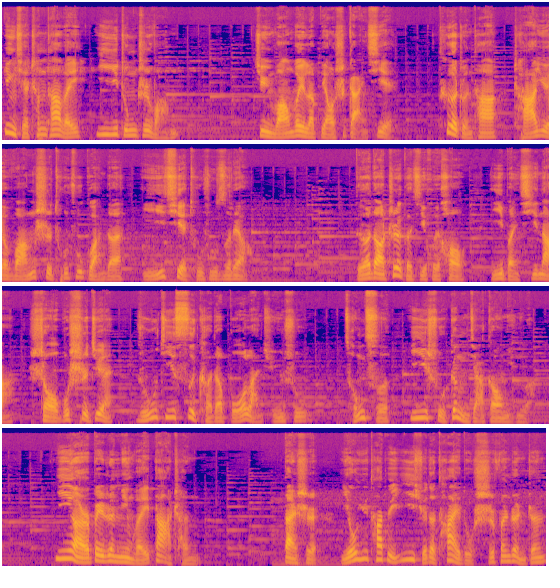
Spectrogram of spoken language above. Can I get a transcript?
并且称他为医中之王。郡王为了表示感谢，特准他查阅王室图书馆的一切图书资料。得到这个机会后，伊本希纳手不释卷、如饥似渴地博览群书，从此医术更加高明了，因而被任命为大臣。但是由于他对医学的态度十分认真。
